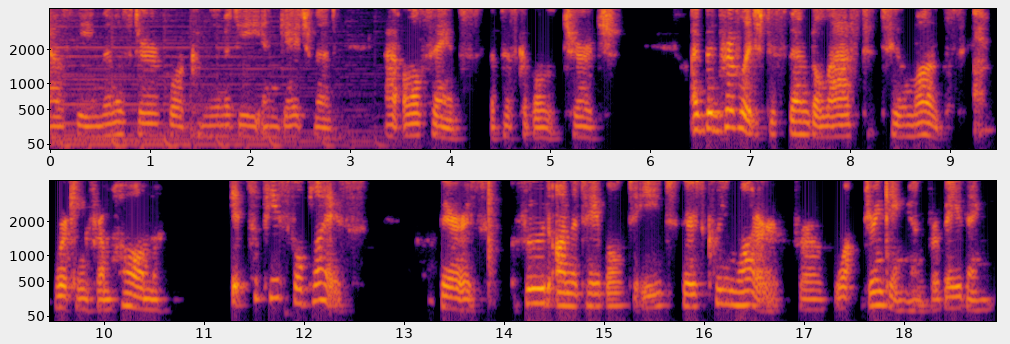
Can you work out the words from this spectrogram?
as the Minister for Community Engagement at All Saints Episcopal Church. I've been privileged to spend the last two months working from home. It's a peaceful place. There's food on the table to eat, there's clean water for drinking and for bathing.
